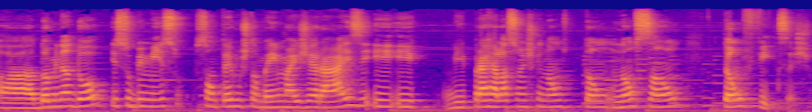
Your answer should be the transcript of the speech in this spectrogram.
uh, dominador e submisso são termos também mais gerais e, e, e para relações que não, tão, não são tão fixas.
